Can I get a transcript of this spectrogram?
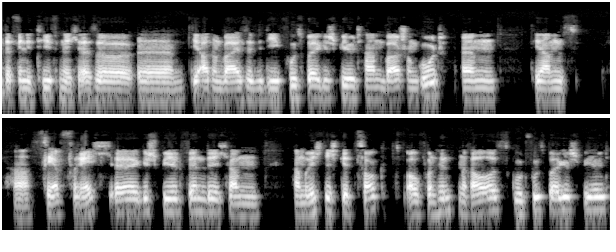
definitiv nicht. Also äh, die Art und Weise, wie die Fußball gespielt haben, war schon gut. Ähm, die haben es ja, sehr frech äh, gespielt, finde ich, haben, haben richtig gezockt, auch von hinten raus, gut Fußball gespielt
